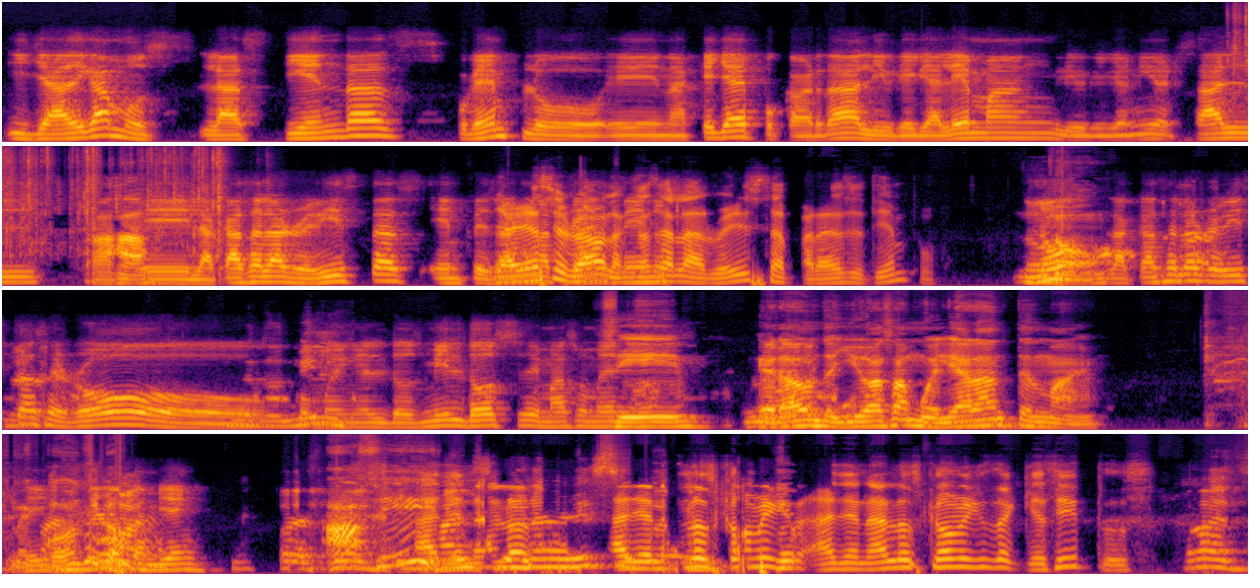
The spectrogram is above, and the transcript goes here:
Y ya, digamos, las tiendas, por ejemplo, en aquella época, ¿verdad? Librería Alemán, Librería Universal, eh, la Casa de las Revistas, Ya empezaron había a cerrado la menos- casa de la revista para ese tiempo. No, No. la Casa de las Revistas no. cerró En el 2000. como en el 2012, más o menos. Sí, era no, donde no. yo iba a samuelear antes, mae. Me Sí, consta. también. Pues, Ah, pues, sí. A llenar eso, A los cómics, a llenar los cómics de quesitos. Pues,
